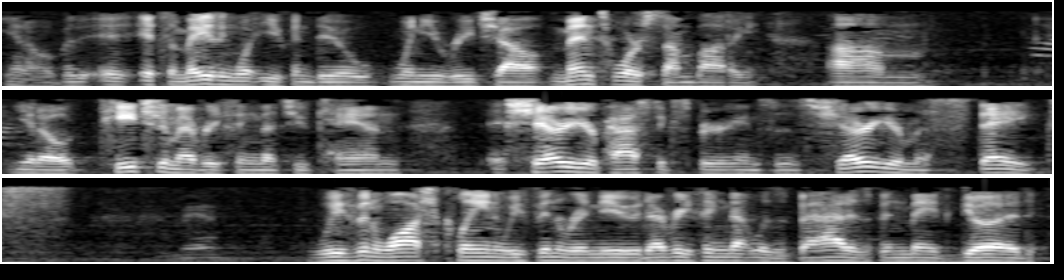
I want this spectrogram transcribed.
you know, but it, it's amazing what you can do when you reach out, mentor somebody. Um, you know, teach them everything that you can. Share your past experiences. Share your mistakes. Amen. We've been washed clean. We've been renewed. Everything that was bad has been made good.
